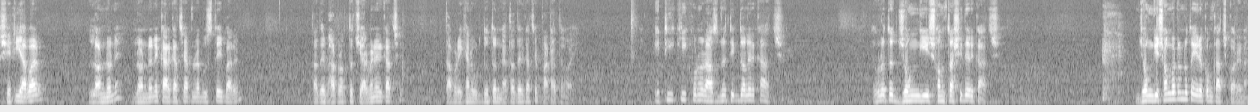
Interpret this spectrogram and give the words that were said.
সেটি আবার লন্ডনে লন্ডনে কার কাছে আপনারা বুঝতেই পারেন। তাদের ভারপ্রাপ্ত চেয়ারম্যানের কাছে, তারপর এখানে ঊর্ধ্বতন নেতাদের কাছে পাঠাতে হয়। এটি কি কোনো রাজনৈতিক দলের কাজ? এগুলো তো জঙ্গি সন্ত্রাসীদের কাজ। জঙ্গি সংগঠনও তো এরকম কাজ করে না।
